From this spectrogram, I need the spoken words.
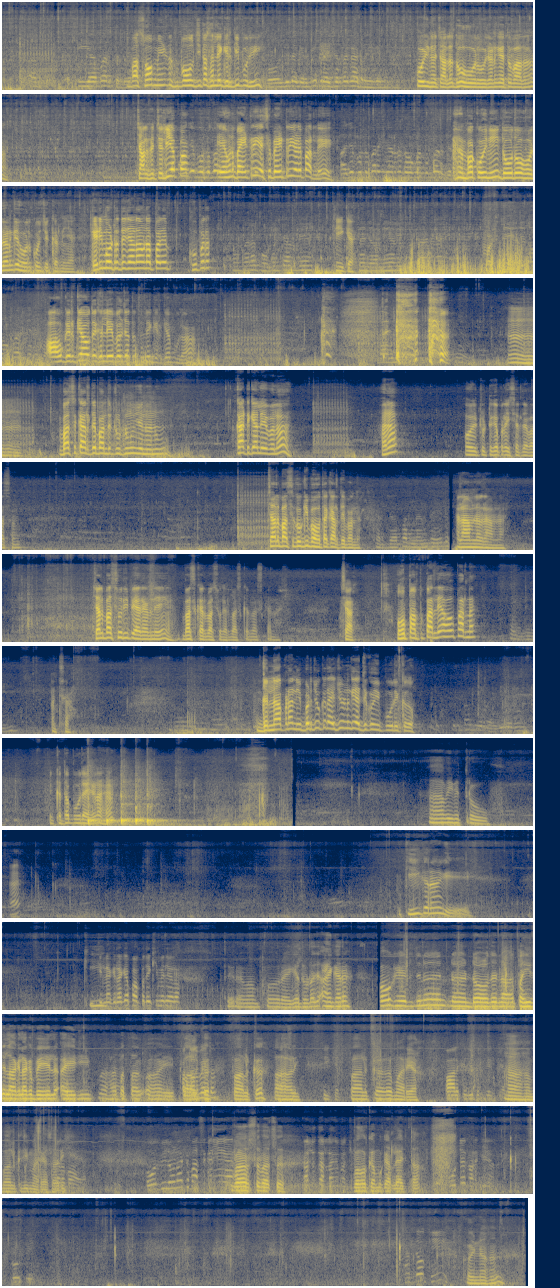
ਤੀਆ ਭਰ ਤੇ ਬਸ ਉਹ ਮਿੰਟ ਬੋਲ ਜੀ ਤਾਂ ਥੱਲੇ ਗਿਰ ਗਈ ਪੂਰੀ। ਬੋਲ ਦੀ ਤਾਂ ਗਿਰ ਗਈ ਪ੍ਰੈਸ਼ਰ ਤਾਂ ਘਟ ਨਹੀਂ ਗਈ ਕੋਈ ਨਾ ਚੱਲ ਦੋ ਹੋਰ ਹੋ ਜਾਣਗੇ ਇਸ ਤੋਂ ਬਾਅਦ ਚੱਲ ਫਿਰ ਚੱਲੀ ਆਪਾਂ। ਇਹ ਹੁਣ ਬੈਟਰੀ ਅੱਛਾ ਬੈਟਰੀ ਵਾਲੇ ਭਰ ਲਏ ਅਜੇ ਫੁੱਲ ਭਰ ਕੇ ਕਰਦਾ ਦੋ ਪੰਪ ਭਰ ਦੇ। ਬਾ ਕੋਈ ਨਹੀਂ ਦੋ ਦੋ ਹੋ ਜਾਣਗੇ ਹੋਰ ਕੋਈ ਚੱਕਰ ਨਹੀਂ ਹੈ। ਕਿਹੜੀ ਮੋਟਰ ਤੇ ਜਾਣਾ ਹੁਣ ਆਪਾਂ ਨੇ ਖੂਪਰ ਹੁਣ ਪਹਿਲਾਂ ਗੋਬਰ ਚੱਲਦੇ ਆ ਠੀਕ ਹੈ। ਆਹੋ ਗਿਰ ਗਿਆ ਉਹ ਦੇਖ ਲੇਬਲ ਜਾਂ ਤਾਂ ਥੱਲੇ ਗਿਰ ਗਿਆ ਪੂਰਾ। ਹੂੰ ਹੂੰ। ਬਸ ਕਰਦੇ ਬੰਦ ਟੁੱਟ ਨੂੰ ਜਿਹਨੂੰ ਇਹਨੂੰ। ਘਟ ਗਿਆ ਲੇਬਲ ਹੈਨਾ? ਉਹ ਟੁੱਟ ਗਿਆ ਪ੍ਰੈਸ਼ਰ ਤੇ ਬਸ ਚੱਲ ਬਸ ਗੋਗੀ ਬਹੁਤ ਹੈ ਕਰਦੇ ਬੰਦ। ਆਰਾਮ ਨਾਲ ਆਰਾਮ ਨਾਲ। ਚੱਲ ਬਸ ਉਰੀ ਪਿਆ ਰਹਿਣ ਦੇ। ਬਸ ਕਰ ਬਸ ਕਰ ਬਸ ਕਰ ਬਸ ਕਰ। ਚੱਲ। ਉਹ ਪੰਪ ਭਰ ਲਿਆ ਉਹ ਭਰਨਾ? ਅੱਛਾ। ਗੰਨਾ ਆਪਣਾ ਨਿਬੜ ਜੂ ਕਿ ਰਹਿ ਜੂਣਗੇ ਅੱਜ ਕੋਈ ਪੂਰ ਇੱਕ ਦੋ? ਇੱਕ ਤਾਂ ਪੂਰਾ ਹੈ ਜਾਣਾ ਹੈ? ਹਾਂ ਵੀ ਮਿੱਤਰੋ। ਹੈ? ਕੀ ਕਰਾਂਗੇ? ਕੀ ਕਿੰਨਾ ਕਿ ਰਹਿ ਗਿਆ ਪੰਪ ਦੇਖੀ ਮੇਰੇ ਵਾਲਾ? ਤੇਰਾ ਪੰਪ ਰਹਿ ਗਿਆ ਥੋੜਾ ਜਿਹਾ ਐਂ ਕਰ ਉਹ ਖੇਤ 'ਚ ਨਾ ਡੋਲ ਦੇ ਨਾਲ ਪਹੀ ਤੇ ਲੱਗ ਲੱਗ ਬੇਲ ਇਹ ਜੀ ਆਹ ਪੱਤਾ ਆਹ ਇਹ? ਪਾਲਕ ਪਾਲਕ ਆਹ ਵਾਲੀ। ਠੀਕ ਹੈ। ਪਾਲਕ ਮਾਰਿਆ। ਪਾਲਕ ਦੀ ਪੱਤੀ ਹਾਂ ਹਾਂ ਪਾਲਕ ਜੀ ਮਾਰਿਆ ਸਾਰੀ। ਹੋਰ ਵੀ ਲਾਉਣਾ ਕਿ ਬਸ ਕਰੀਏ ਯਾਰ? ਬਸ ਬਸ। ਕੱਲੂ ਕਰ ਲਾਂਗੇ ਬਾਕੀ ਬਹੁਤ ਕੰਮ ਕਰ ਲਿਆ ਅੱਜ ਤਾਂ। ਉਹਦੇ ਖੜ ਗਏ ਯਾਰ ਓਕੇ ਛੱਡ ਦੋ ਠੀਕ ਕੋਈ ਨਾ ਹਾਂ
